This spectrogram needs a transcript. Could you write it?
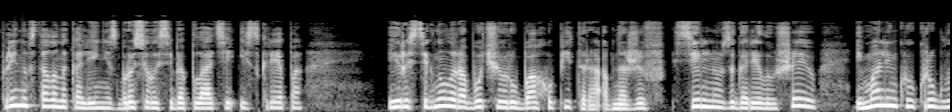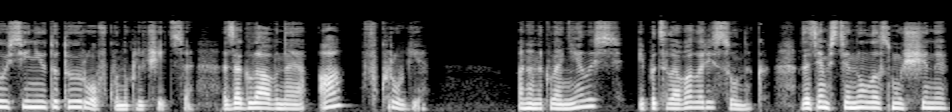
Фрина встала на колени, сбросила с себя платье из скрепа и расстегнула рабочую рубаху Питера, обнажив сильную загорелую шею и маленькую круглую синюю татуировку на ключице, заглавная «А» в круге. Она наклонилась и поцеловала рисунок, затем стянула с мужчины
